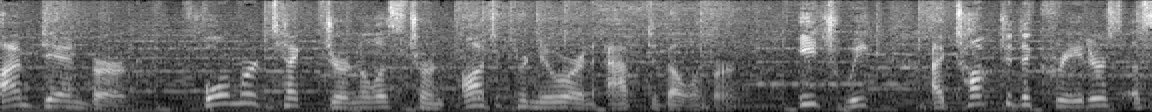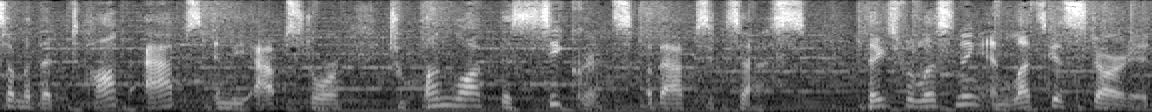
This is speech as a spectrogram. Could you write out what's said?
I'm Dann Berg, former tech journalist turned entrepreneur and app developer. Each week, I talk to the creators of some of the top apps in the App Store to unlock the secrets of app success. Thanks for listening, and let's get started.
